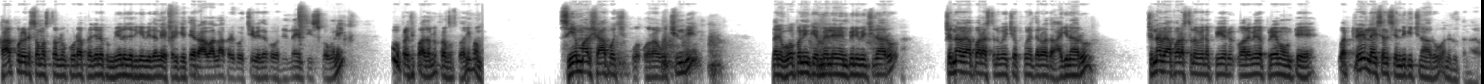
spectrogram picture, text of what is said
కార్పొరేట్ సంస్థలను కూడా ప్రజలకు మేలు జరిగే విధంగా ఎక్కడికైతే రావాలన్నా అక్కడికి వచ్చే విధంగా ఒక నిర్ణయం తీసుకోమని ఒక ప్రతిపాదనలు ప్రభుత్వానికి పంపు సిఎంఆర్ షాప్ వచ్చి వచ్చింది. దాని ఓపెనింగ్కి ఎమ్మెల్యే ఎంపీని పిలిచినారు. చిన్న వ్యాపారస్తులు పోయి చెప్పుకున్న తర్వాత ఆగినారు. చిన్న వ్యాపారస్తుల మీద పేరు వాళ్ళ మీద ప్రేమ ఉంటే వారు ట్రేడ్ లైసెన్స్ ఎందుకు ఇచ్చినారు? అని అడుగుతున్నారు.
